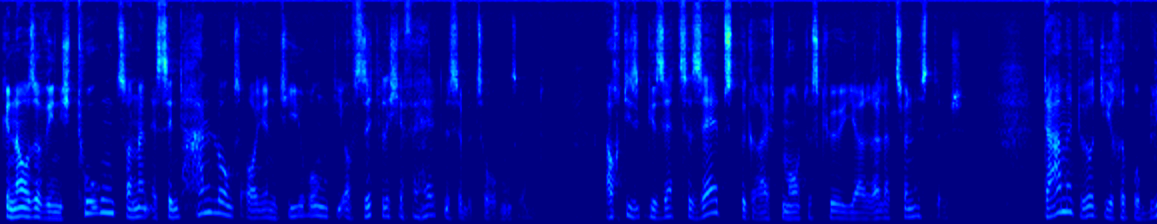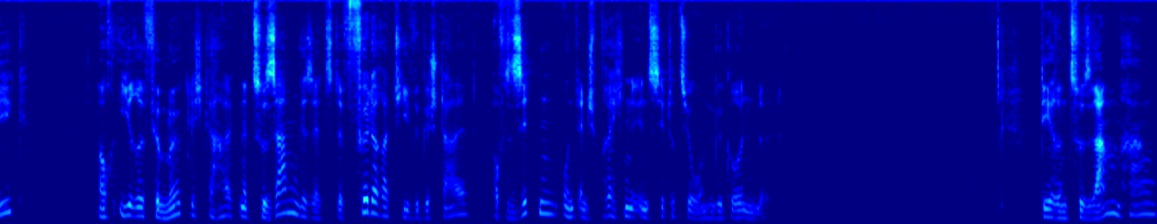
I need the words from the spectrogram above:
genauso wenig Tugend, sondern es sind Handlungsorientierungen, die auf sittliche Verhältnisse bezogen sind. Auch die Gesetze selbst begreift Montesquieu ja relationistisch. Damit wird die Republik auch ihre für möglich gehaltene zusammengesetzte föderative Gestalt auf Sitten und entsprechende Institutionen gegründet, deren Zusammenhang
